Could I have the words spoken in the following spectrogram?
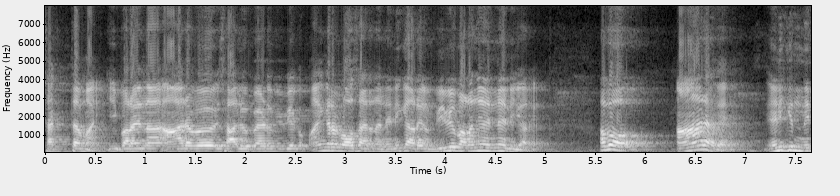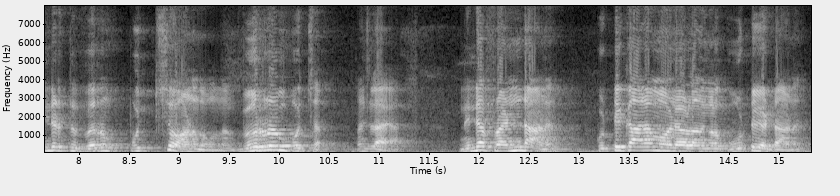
ശക്തമായി. ഈ പറയുന്ന ആരവ് ശാലുപ്പയുടെ വിവിയൊക്കെ ഭയങ്കര ക്ലോസ് ആയിരുന്നു തന്നെ. എനിക്കറിയാം. ബിബി പറഞ്ഞു തന്നെ എനിക്കറിയാം. അപ്പോ ആരവ് എനിക്ക് നിന്റെ അടുത്ത് വെറും പുച്ഛമാണ് തോന്നുന്നത് വെറും പുച്ഛം. മനസ്സിലായ? നിന്റെ ഫ്രണ്ടാണ് കുട്ടിക്കാലം മൂലമുള്ള നിങ്ങൾ കൂട്ടുകെട്ടാണ്.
